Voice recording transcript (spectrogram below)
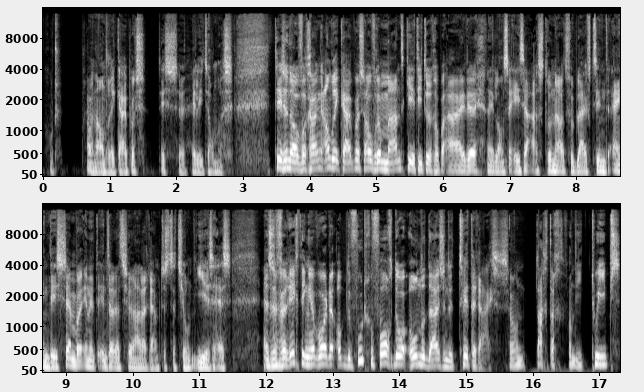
Goed, gaan we naar André Kuipers. Het is uh, heel iets anders. Het is een overgang. André Kuipers, over een maand keert hij terug op aarde. Nederlandse ESA-astronaut verblijft sinds eind december... in het internationale ruimtestation ISS. En zijn verrichtingen worden op de voet gevolgd door honderdduizenden twitteraars. Zo'n 80 van die tweeps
